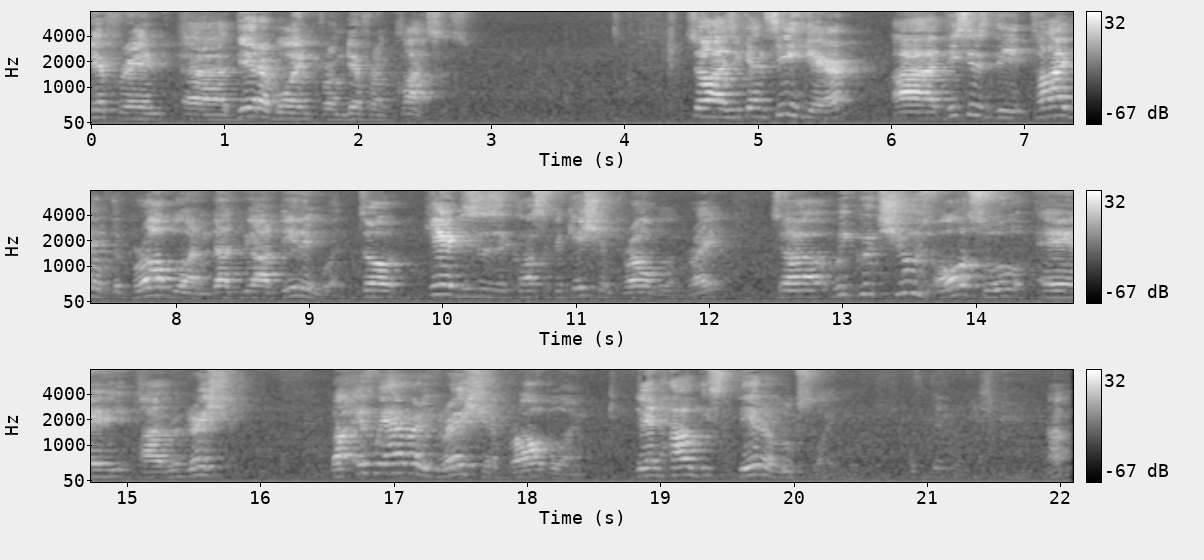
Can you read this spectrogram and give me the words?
different uh, data point from different classes. So as you can see here, uh, this is the type of the problem that we are dealing with. So here this is a classification problem, right? So we could choose also a, a regression. But if we have a regression problem, then how this data looks like. Huh?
